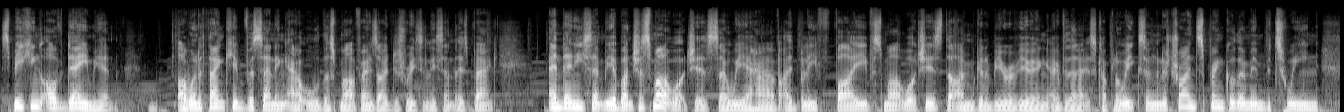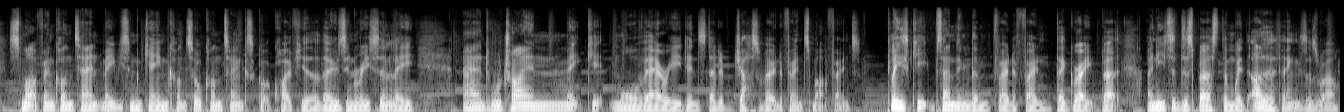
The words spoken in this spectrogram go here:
Speaking of Damien, I want to thank him for sending out all the smartphones. I just recently sent those back. And then he sent me a bunch of smartwatches. So we have, I believe, five smartwatches that I'm going to be reviewing over the next couple of weeks. I'm going to try and sprinkle them in between smartphone content, maybe some game console content, because I've got quite a few of those in recently and we'll try and make it more varied instead of just Vodafone smartphones. Please keep sending them Vodafone, they're great, but I need to disperse them with other things as well.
